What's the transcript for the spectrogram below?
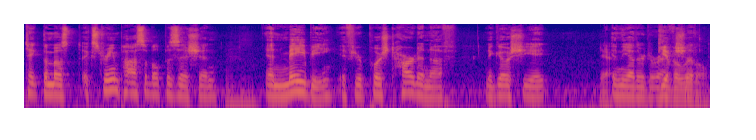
Take the most extreme possible position, Mm-hmm. and maybe, if you're pushed hard enough, negotiate Yeah. in the other direction. Give a little.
